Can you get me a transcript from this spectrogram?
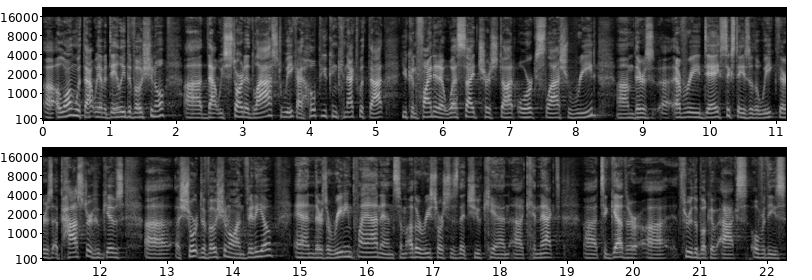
Uh, along with that, we have a daily devotional uh, that we started last week. I hope you can connect with that. You can find it at westsidechurch.org slash read. Um, there's uh, every day, six days of the week, there's a pastor who gives uh, a short devotional on video, and there's a reading plan and some other resources that you can uh, connect uh, together through the book of Acts over these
